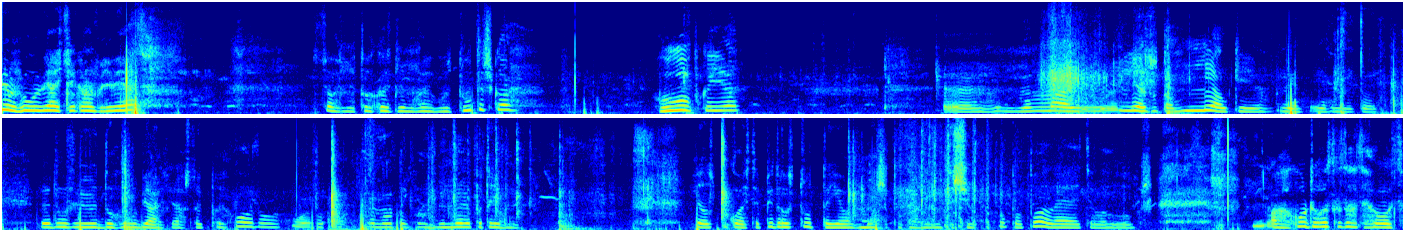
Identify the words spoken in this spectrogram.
Всім голубятчикам привіт! Сьогодні тільки знімаю ось туточка. Голубка є. Е, лезу там мелкі. Ні, я не той. Я дуже до голубят. Я ж так приходжу, ходжу. Воно таке мені не потрібно. Я успокойся, підростуть, то я вам може покажу. Опа, полетіла голубушка. А хочу розказати, ось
